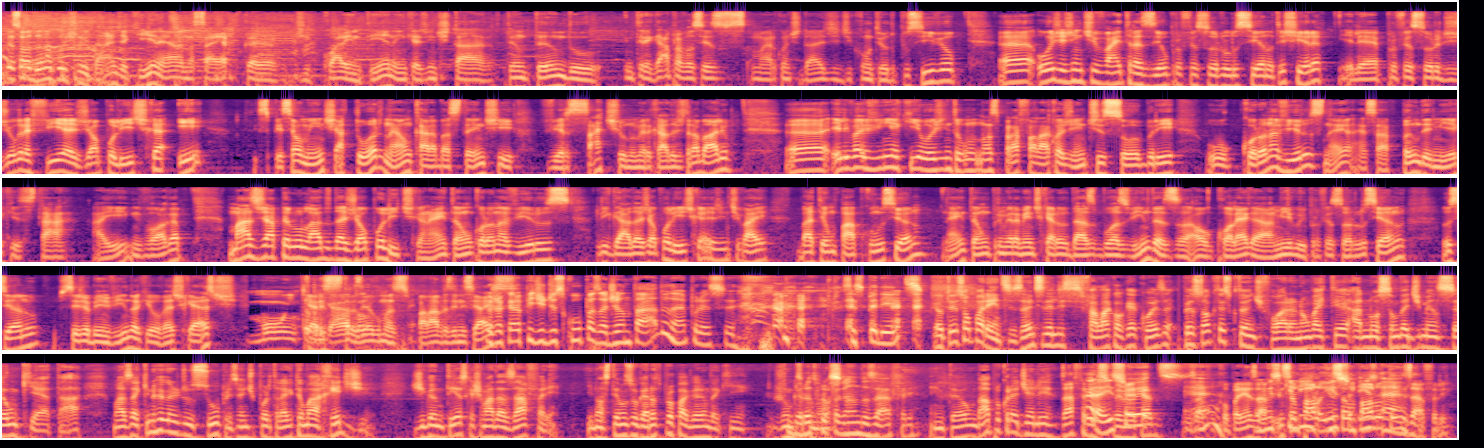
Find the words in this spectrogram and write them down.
Então, pessoal, dando continuidade aqui, né, nessa época de quarentena em que a gente está tentando entregar para vocês a maior quantidade de conteúdo possível. eh, hoje a gente vai trazer o professor Luciano Teixeira. Ele é professor de Geografia, Geopolítica e, especialmente, ator, né? Um cara bastante versátil no mercado de trabalho. Eh, ele vai vir aqui hoje, então, nós para falar com a gente sobre o coronavírus, né? Essa pandemia que está aí em voga, mas já pelo lado da geopolítica, né? Então, o coronavírus ligado à geopolítica, a gente vai bater um papo com o Luciano, né? Então, primeiramente quero dar as boas-vindas ao colega, amigo e professor Luciano. Luciano, seja bem-vindo aqui ao Vestcast. Muito Queres obrigado. trazer algumas palavras iniciais? Eu já quero pedir desculpas adiantado, né, por, esse, por essa experiência. Eu tenho só um parênteses, antes deles falar qualquer coisa, o pessoal que tá escutando de fora não vai ter a noção da dimensão que é, tá? Mas aqui no Rio Grande do Sul, principalmente em Porto Alegre, tem uma rede gigantesca chamada Zafari. E nós temos o garoto propaganda aqui, junto Garoto conosco. propaganda do Zafari. Então, dá uma procuradinha ali. Zafari, Cara, isso supermercados, é- Zafari, é, companhia é um Zafari. em São Paulo, em isso- São Paulo isso- tem é. Zafari.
